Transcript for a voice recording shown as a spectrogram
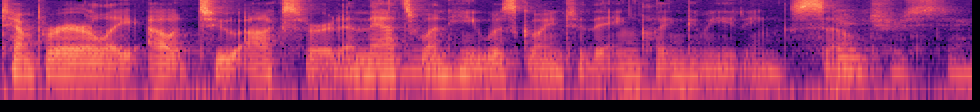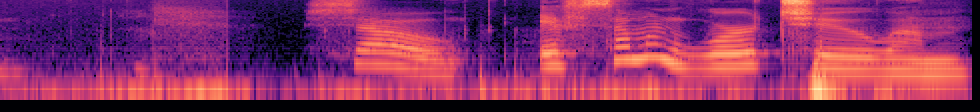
temporarily out to Oxford, and that's when he was going to the Inkling meeting. So Interesting. So, if someone were to um,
